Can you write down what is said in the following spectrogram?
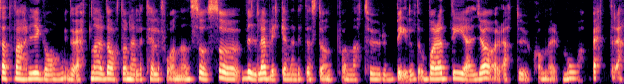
Så att varje gång du öppnar datorn eller telefonen så, så vilar blicken en liten stund på en naturbild och bara det gör att du kommer må bättre.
